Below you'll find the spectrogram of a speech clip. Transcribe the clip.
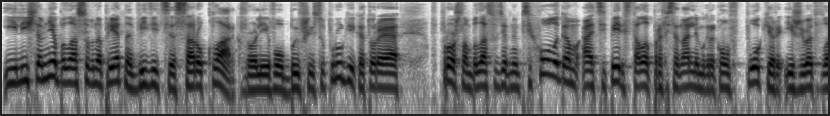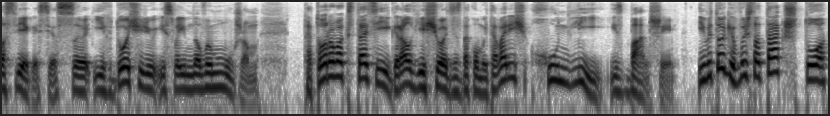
И лично мне было особенно приятно видеть Сару Кларк в роли его бывшей супруги, которая в прошлом была судебным психологом, а теперь стала профессиональным игроком в покер и живет в Лас-Вегасе с их дочерью и своим новым мужем, которого, кстати, играл еще один знакомый товарищ Хун Ли из Банши. И в итоге вышло так, что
